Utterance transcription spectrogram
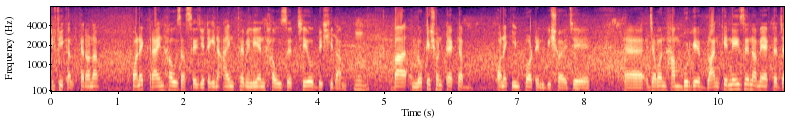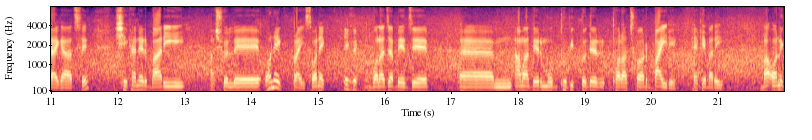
ডিফিকাল্ট কেননা অনেক রাইন হাউস আছে যেটা কিনা আইন ফ্যামিলিয়ান হাউসের চেয়েও বেশি দাম। বা লোকেশনটা একটা অনেক ইম্পর্টেন্ট বিষয় যে যেমন হামবুর্গে ব্লাঙ্কেনেইজে নামে একটা জায়গা আছে সেখানের বাড়ি আসলে অনেক প্রাইস অনেক। বলা যাবে যে আমাদের মধ্যবিত্তদের ধরাছোঁয়ার বাইরে একেবারেই বা অনেক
